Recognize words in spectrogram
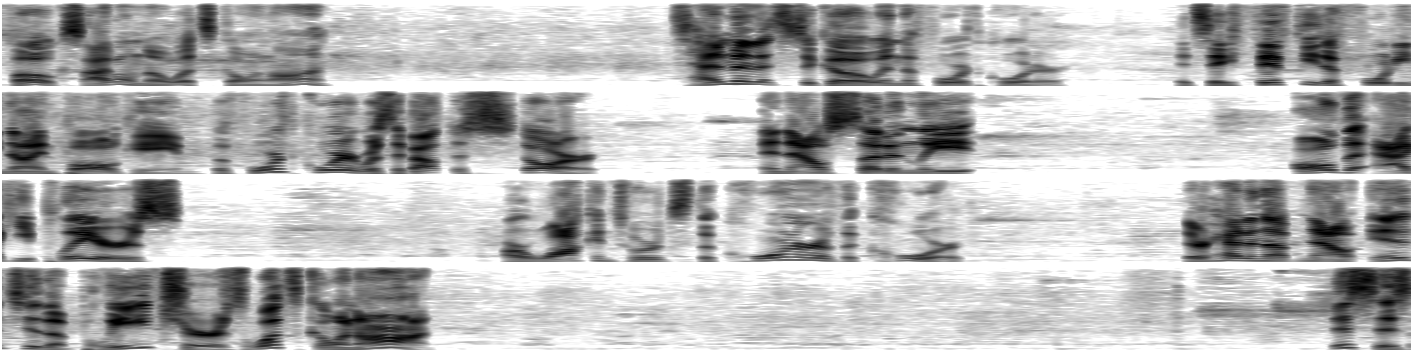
Folks, I don't know what's going on. 10 minutes to go in the fourth quarter. It's a 50 to 49 ball game. The fourth quarter was about to start, and now suddenly all the Aggie players are walking towards the corner of the court. They're heading up now into the bleachers. What's going on? This is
